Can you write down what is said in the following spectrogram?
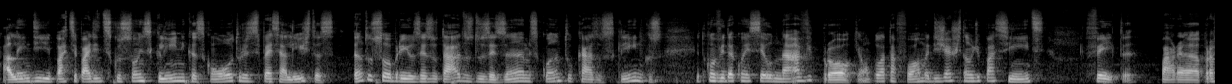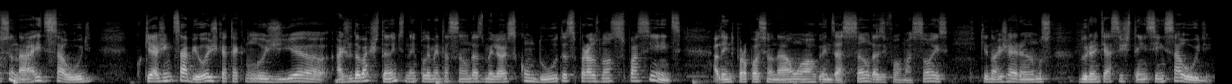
além de participar de discussões clínicas com outros especialistas, tanto sobre os resultados dos exames quanto casos clínicos, eu te convido a conhecer o Nave Pro, que é uma plataforma de gestão de pacientes feita para profissionais de saúde porque a gente sabe hoje que a tecnologia ajuda bastante na implementação das melhores condutas para os nossos pacientes, além de proporcionar uma organização das informações que nós geramos durante a assistência em saúde.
